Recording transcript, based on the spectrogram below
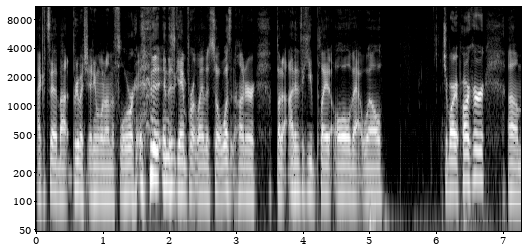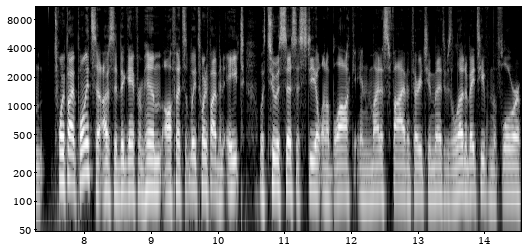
I could say about pretty much anyone on the floor in this game for Atlanta. So it wasn't Hunter, but I didn't think he played all that well. Jabari Parker, um, 25 points. Obviously, a big game from him offensively. 25 and 8 with two assists, a steal, on a block in minus 5 and 32 minutes. He was 11 of 18 from the floor.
